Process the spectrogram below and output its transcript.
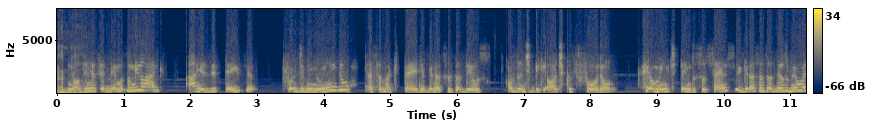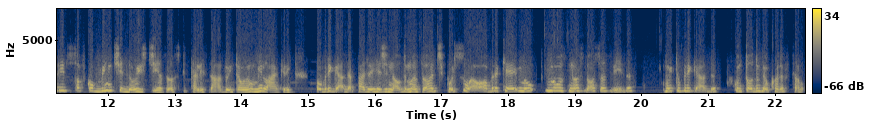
Amém. nós recebemos o milagre. A resistência foi diminuindo, essa bactéria, graças a Deus, os antibióticos foram realmente tendo sucesso e graças a Deus meu marido só ficou 22 dias hospitalizado, então é um milagre. Obrigada, Padre Reginaldo Manzotti, por sua obra que é lu- luz nas nossas vidas. Muito obrigada, com todo o meu coração.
